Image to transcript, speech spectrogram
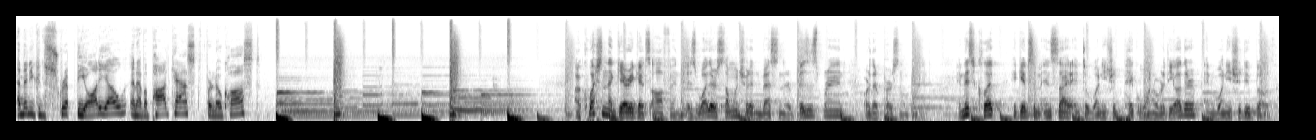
And then you can script the audio and have a podcast for no cost. A question that Gary gets often is whether someone should invest in their business brand or their personal brand. In this clip, he gives some insight into when you should pick one over the other and when you should do both.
